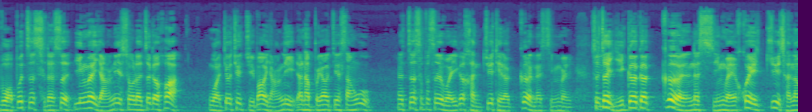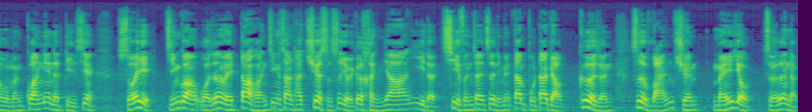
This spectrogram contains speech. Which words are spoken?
我不支持的是，因为杨丽说了这个话，我就去举报杨丽，让他不要接商务。那这是不是我一个很具体的个人的行为？是这一个个个人的行为汇聚成了我们观念的底线。所以，尽管我认为大环境上它确实是有一个很压抑的气氛在这里面，但不代表个人是完全没有责任的。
